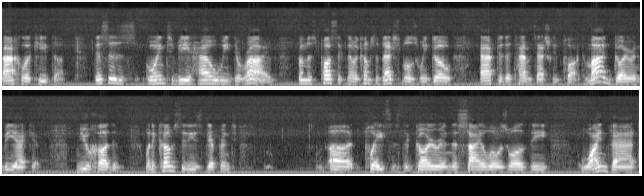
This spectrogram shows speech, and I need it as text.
ach lakita." This is going to be how we derive from this pasuk. Now, when it comes to vegetables, we go after the time it's actually plucked. Ma goyrin v'yeket yuchadim. When it comes to these different uh, places, the goyrin, the silo, as well as the wine vat,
